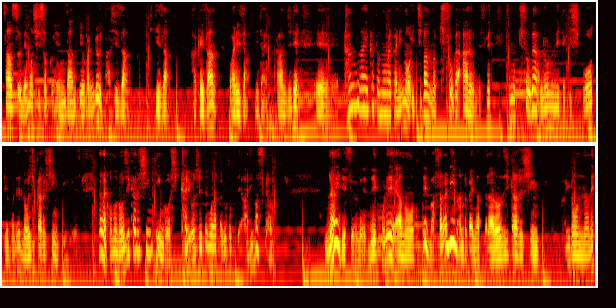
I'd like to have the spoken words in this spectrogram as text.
算数でも四則演算と呼ばれる足し算、引き算、掛け算、割り算みたいな感じで、えー、考え方の中にも一番の基礎があるんですね。その基礎が論理的思考って呼ばれるロジカルシンキングです。ただこのロジカルシンキングをしっかり教えてもらったことってありますか？ないですよね。で、これ、あの、例えばサラリーマンとかになったら、ロジカルシンキングか、いろんなね、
